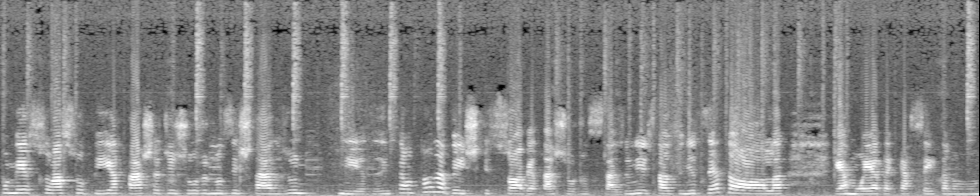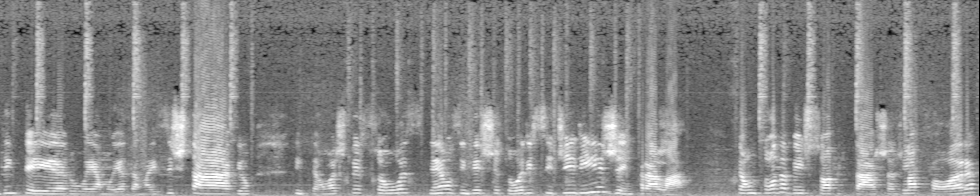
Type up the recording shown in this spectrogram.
começou a subir a taxa de juros nos Estados Unidos. Então, toda vez que sobe a taxa de juros nos Estados Unidos, Estados Unidos é dólar, é a moeda que aceita no mundo inteiro, é a moeda mais estável. Então, as pessoas, né, os investidores se dirigem para lá. Então, toda vez sobe taxas lá fora,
